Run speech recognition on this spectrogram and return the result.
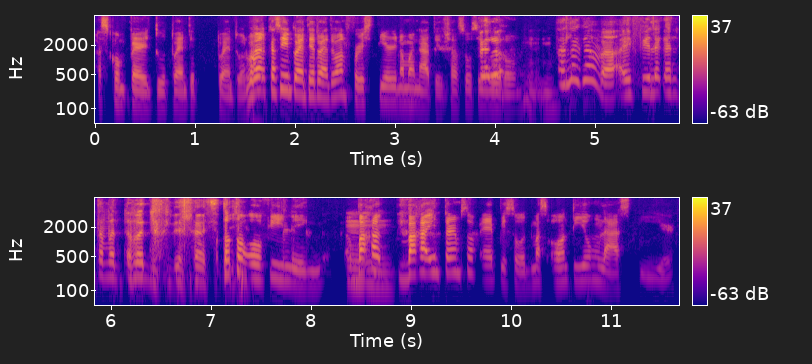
as compared to 2021. Well, kasi yung 2021, first year naman natin siya. So siguro... Mm-mm. Talaga ba? I feel like ang tamad-tamad natin last year. Totoo feeling. Baka, Mm. baka in terms of episode, mas onti yung last year.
